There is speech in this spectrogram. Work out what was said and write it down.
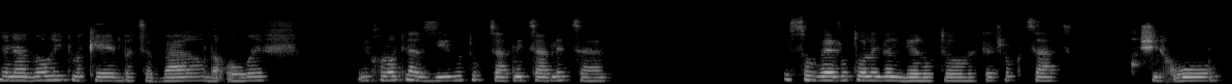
ונעבור להתמקד בצוואר, בעורף, יכולות להזיז אותו קצת מצד לצד, לסובב אותו, לגלגל אותו, לתת לו קצת שחרור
